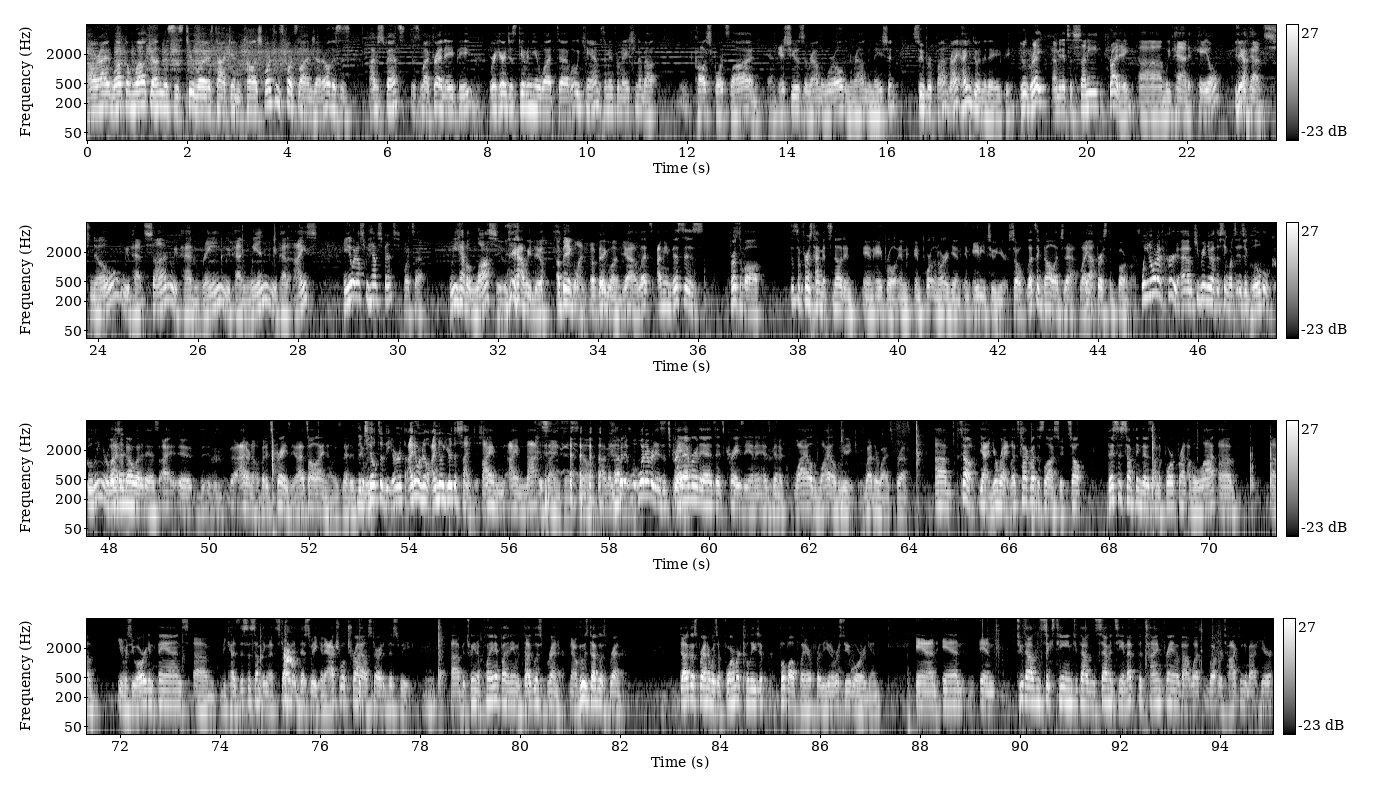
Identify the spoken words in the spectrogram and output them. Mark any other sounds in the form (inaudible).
All right, welcome, welcome. This is two lawyers talking college sports and sports law in general. This is I'm Spence. This is my friend AP. We're here just giving you what uh, what we can, some information about college sports law and, and issues around the world and around the nation. Super fun, right? How you doing today, AP? Doing great. I mean, it's a sunny Friday. Um, we've had hail. Yeah. We've had snow. We've had sun. We've had rain. We've had wind. We've had ice. And you know what else we have, Spence? What's that? We have a lawsuit, (laughs) Yeah, we do. a big one. A big one. Yeah, let's I mean this is first of all, this is the first time it snowed in in April in in Portland, Oregon in 82 years. So, let's acknowledge that like Yeah. first and foremost. Well, you know what I've heard? I keep reading about this thing. What's is it? Global cooling or what I is don't it? know what it is. I uh, I don't know, but it's crazy. That's all I know is that it, The it was- tilt of the Earth. I don't know. I know you're the scientist. I am I am not the scientist. No, (laughs) I'm a but it, whatever it is, it's crazy. Whatever it is, it's crazy, and it has been a wild, wild week weather-wise for us. Um, so, yeah, you're right. Let's talk about this lawsuit. So, this is something that is on the forefront of a lot of of University of Oregon fans um, because this is something that started this week. An actual trial started this week uh, between a plaintiff by the name of Douglas Brenner. Now, who's Douglas Brenner? Douglas Brenner was a former collegiate football player for the University of Oregon, and in in 2016, 2017, that's the time frame about what what we're talking about here.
